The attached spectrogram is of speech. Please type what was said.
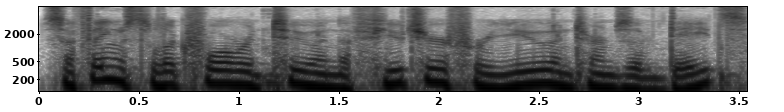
So, things to look forward to in the future for you in terms of dates.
